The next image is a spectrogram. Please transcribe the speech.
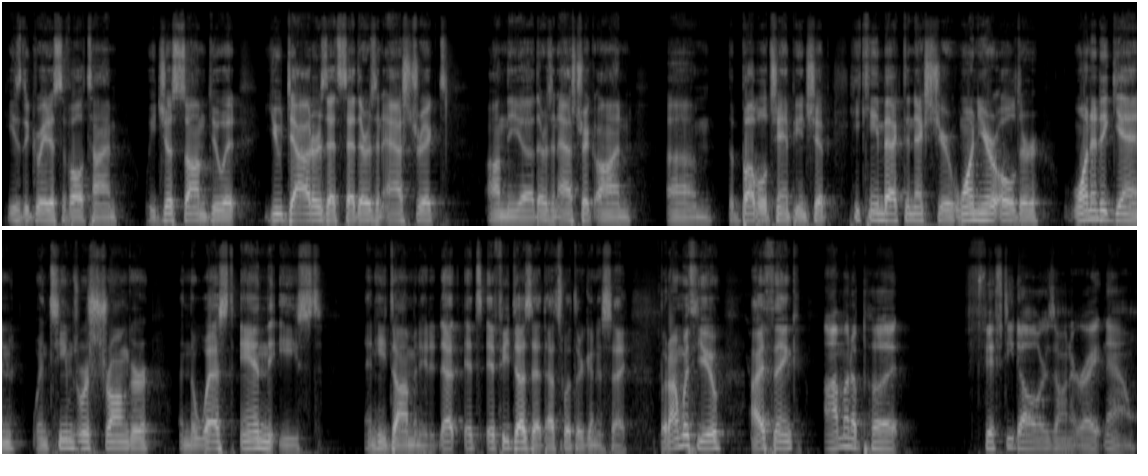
He's the greatest of all time. We just saw him do it. You doubters that said there was an asterisk on the uh, there was an asterisk on um, the bubble championship. He came back the next year, one year older, won it again when teams were stronger in the West and the East, and he dominated. That it's if he does that, that's what they're going to say. But I'm with you. I think I'm going to put fifty dollars on it right now.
